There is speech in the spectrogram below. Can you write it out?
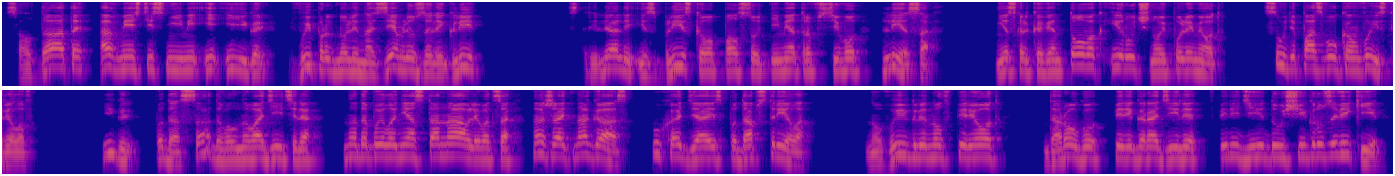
Солдаты, а вместе с ними и Игорь, выпрыгнули на землю, залегли. Стреляли из близкого полсотни метров всего леса. Несколько винтовок и ручной пулемет, судя по звукам выстрелов. Игорь подосадовал на водителя. Надо было не останавливаться, а жать на газ, уходя из-под обстрела. Но выглянул вперед. Дорогу перегородили впереди идущие грузовики –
